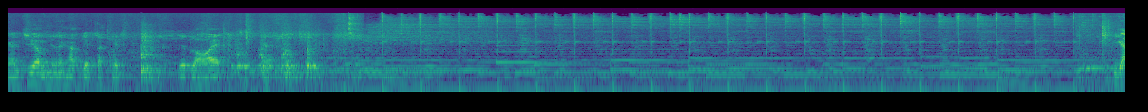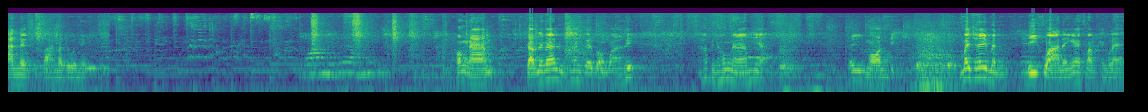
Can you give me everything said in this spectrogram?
งานเชื่อมเห็นไหมครับ เก็บตะเข็บเรียบร้อยอีกอันหนึ่งลานมาดูนี่ ห้องน้ำจำได้ไหมลุงท่านเคยบอกว่าเฮ้ยถ้าเป็นห้องน้ำเนี่ยให้มอนดิไม่ใช่มันดีกว่าในแง่ความแข็งแรง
